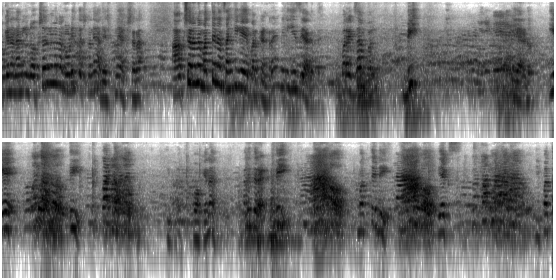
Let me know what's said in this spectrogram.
ಓಕೆನಾ ನಾನು ಇನ್ನು ಅಕ್ಷರಗಳನ್ನ ನೋಡಿದ ತಕ್ಷಣವೇ ಅದೆಷ್ಟನೇ ಅಕ್ಷರ, ಆ ಅಕ್ಷರನ ಮತ್ತೆ ನಾನು ಸಂಖ್ಯೆಗೆ ಬರ್ಕೊಂಡ್ರೆ ನಿನಗೆ ಈಸಿ ಆಗುತ್ತೆ. ಫಾರ್ ಎಕ್ಸಾಂಪಲ್ ಬಿ ಎರಡು. ಎ ಟಿ ಓಕೆನಾ ಅದೇ ಥರ ಡಿ ಮತ್ತೆ ಡಿ ಎಕ್ಸ್ ಇಪ್ಪತ್ತ.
